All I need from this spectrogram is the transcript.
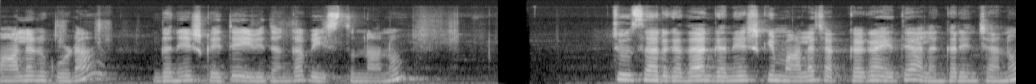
మాలను కూడా గణేష్కి అయితే ఈ విధంగా వేస్తున్నాను. చూశారు కదా గణేష్కి మాల చక్కగా అయితే అలంకరించాను.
